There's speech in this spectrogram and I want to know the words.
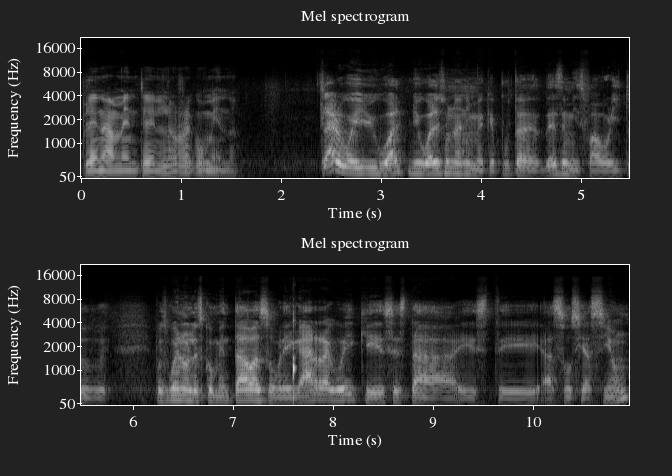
plenamente lo recomiendo. Claro, güey, igual. igual es un anime que puta, es de mis favoritos, güey. Pues bueno, les comentaba sobre Garra, güey, que es esta este, asociación.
